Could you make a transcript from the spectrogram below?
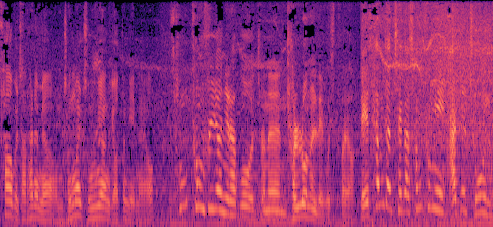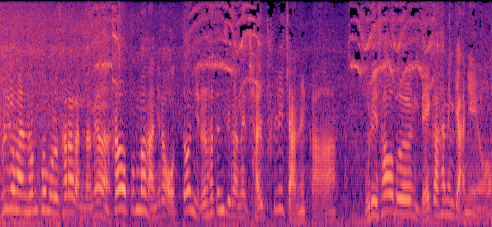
사업을 잘 하려면 정말 중요한 게 어떤 게 있나요? 성품 훈련이라고 저는 결론을 내고 싶어요. 내 삶 자체가 성품이 아주 좋은 훌륭한 성품으로 살아간다면 사업뿐만 아니라 어떤 일을 하든지 간에 잘 풀리지 않을까. 우리 사업은 내가 하는 게 아니에요.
